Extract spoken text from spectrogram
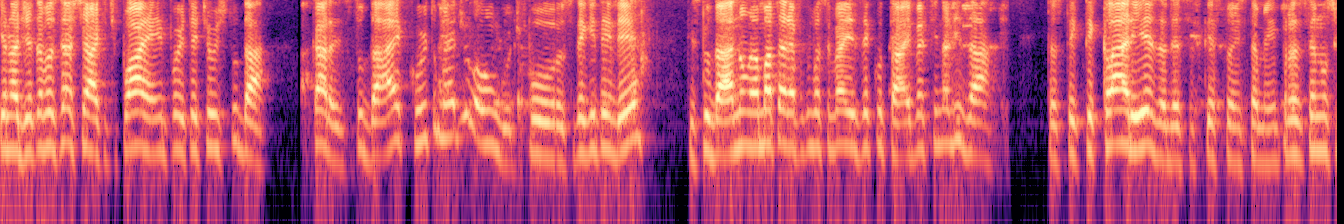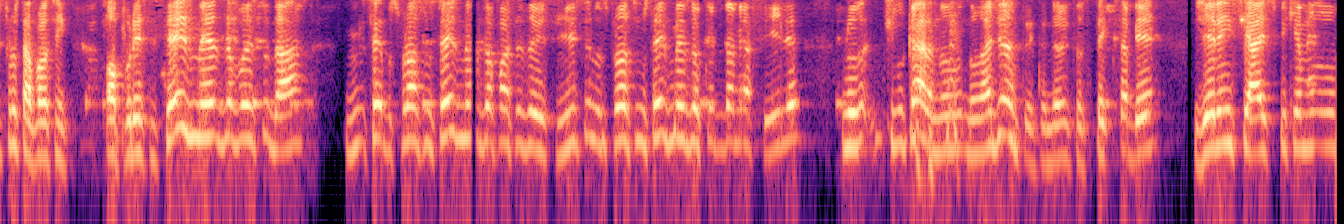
Porque não adianta você achar que, tipo, ah, é importante eu estudar. Cara, estudar é curto, médio e longo. Tipo, você tem que entender que estudar não é uma tarefa que você vai executar e vai finalizar. Então você tem que ter clareza dessas questões também para você não se frustrar. Fala assim, ó, por esses seis meses eu vou estudar, nos próximos seis meses eu faço exercício, nos próximos seis meses eu cuido da minha filha. No, tipo, cara, não, não adianta, entendeu? Então você tem que saber gerenciar esse pequeno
